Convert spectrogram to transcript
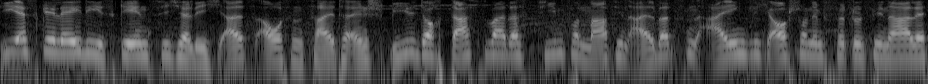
Die SG Ladies gehen sicherlich als Außenseiter ins Spiel, doch das war das Team von Martin Albertsen eigentlich auch schon im Viertelfinale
